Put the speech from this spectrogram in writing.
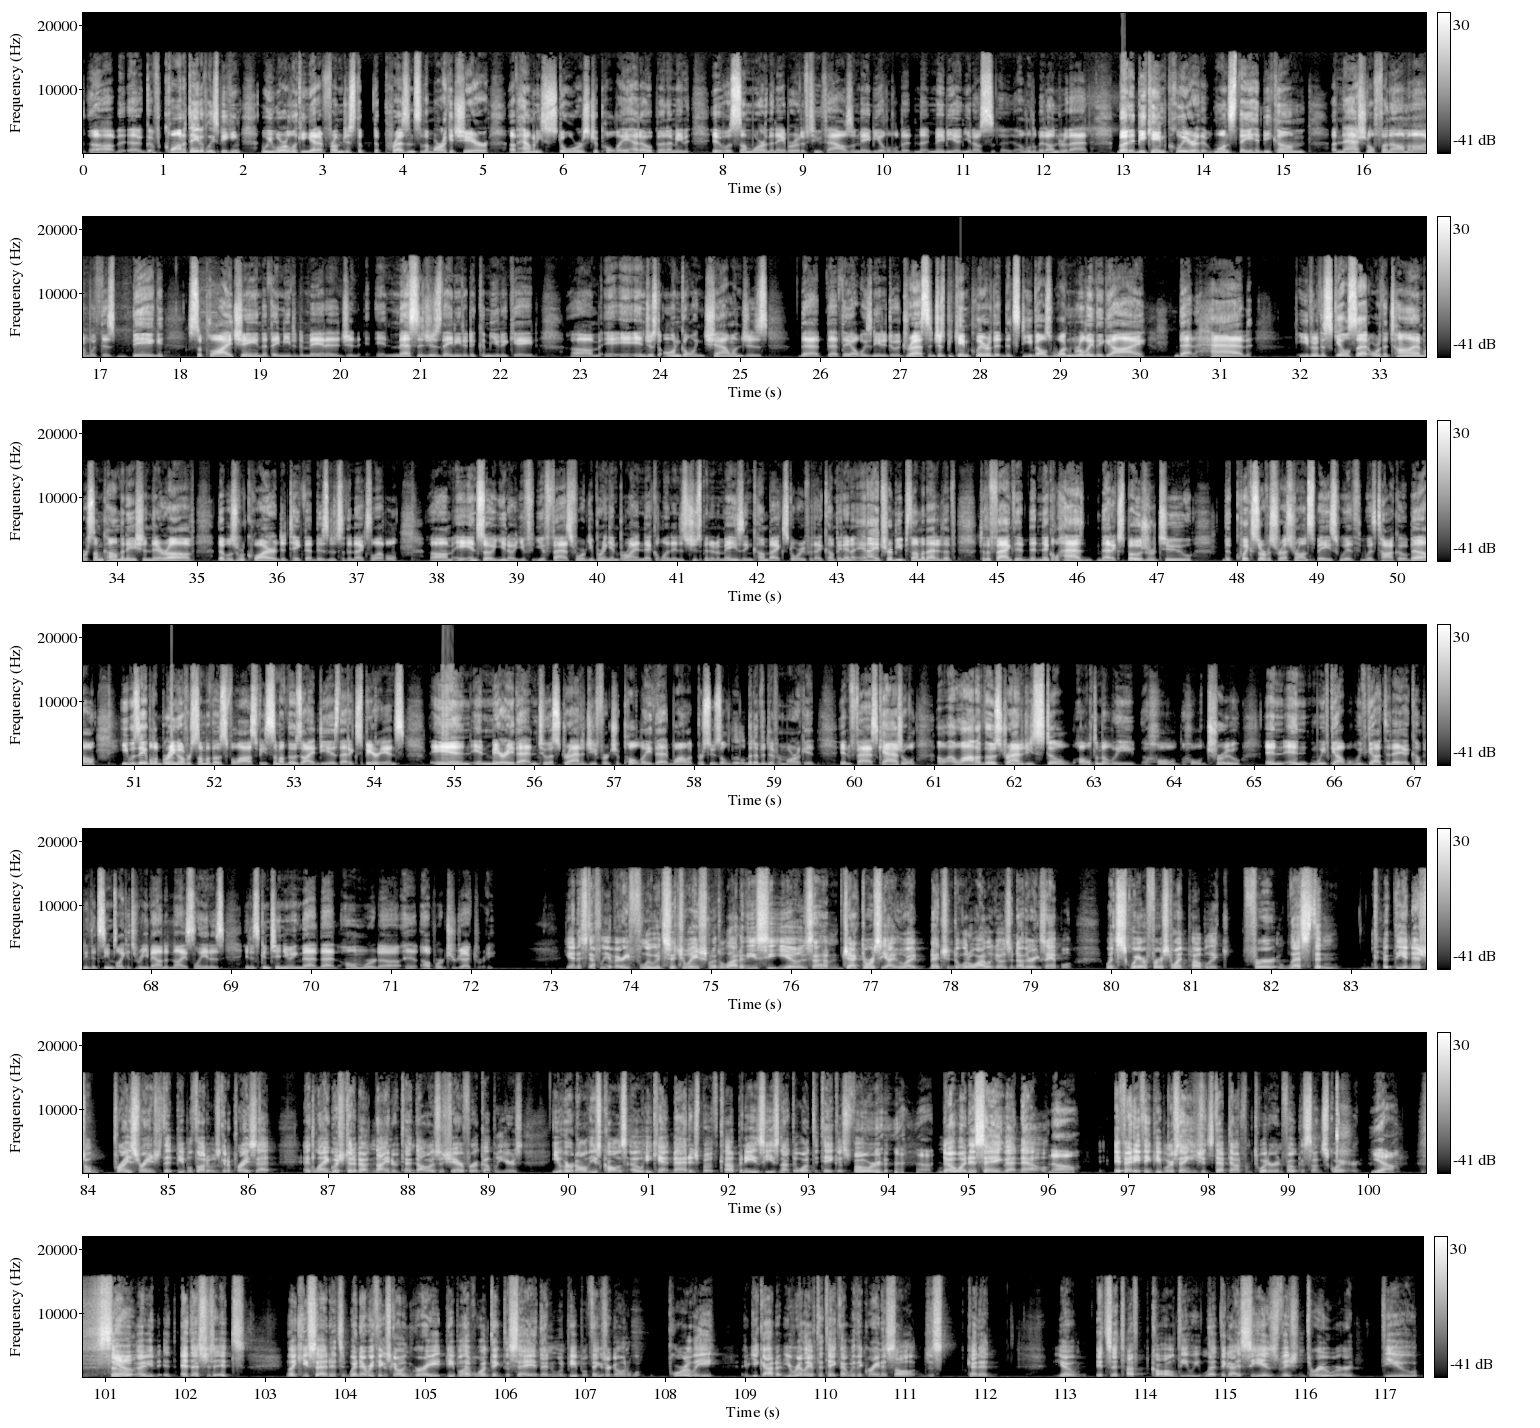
uh, uh, quantitatively speaking, we were looking at it from just the, the presence of the market share of how many stores Chipotle had open. I mean, it was somewhere in the neighborhood of 2,000, maybe a little bit, maybe you know a little bit under that. But it became clear that once they had become a national phenomenon with this big supply chain that they needed to manage and, and messages they needed to communicate, um, and just ongoing challenges that that they always needed to address. It just became clear that, that Steve Ells wasn't really the guy that had either the skill set or the time or some combination thereof that was required to take that business to the next level. Um, and, so, you know, you, you fast forward, you bring in Brian Niccol, and it's just been an amazing comeback story for that company. And, and I attribute some of that to the, to the fact that, that Niccol has that exposure to the quick service restaurant space with with Taco Bell, he was able to bring over some of those philosophies, some of those ideas, that experience, and and marry that into a strategy for Chipotle that while it pursues a little bit of a different market in fast casual, a, a lot of those strategies still ultimately hold hold true. And and we've got what we've got today, a company that seems like it's rebounded nicely and is it is continuing that that onward uh, upward trajectory. Yeah, and it's definitely a very fluid situation with a lot of these CEOs. Um, Jack Dorsey, who I mentioned a little while ago, is another example. When Square first went public, for less than the initial price range that people thought it was going to price at, and languished at about nine or ten dollars a share for a couple years. You heard all these calls. Oh, he can't manage both companies. He's not the one to take us forward. no one is saying that now. No. If anything, people are saying he should step down from Twitter and focus on Square. Yeah. So yeah. I mean, it, and that's just it's like you said, it's when everything's going great, people have one thing to say, and then when people things are going poorly, you got to you really have to take that with a grain of salt. Just kind of, you know, it's a tough call. Do you let the guy see his vision through, or do you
